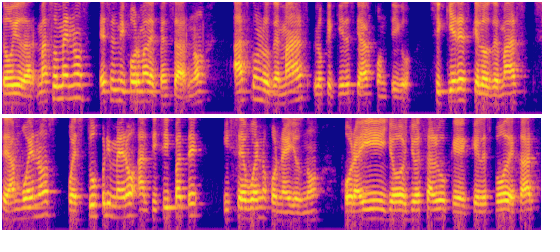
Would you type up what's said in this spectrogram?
te voy a ayudar. Más o menos esa es mi forma de pensar, ¿no? haz con los demás lo que quieres que hagan contigo. Si quieres que los demás sean buenos, pues tú primero anticipate y sé bueno con ellos, ¿no? Por ahí yo, yo es algo que, que les puedo dejar.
